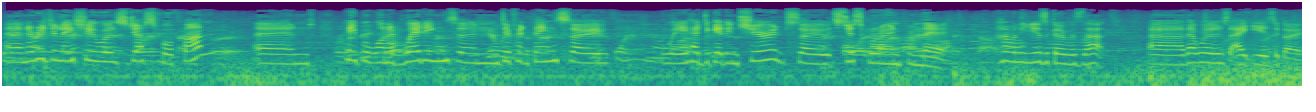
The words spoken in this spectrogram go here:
And originally, she was just for fun, and people wanted weddings and different things, so we had to get insurance, so it's just grown from there. How many years ago was that? Uh, that was eight years ago.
